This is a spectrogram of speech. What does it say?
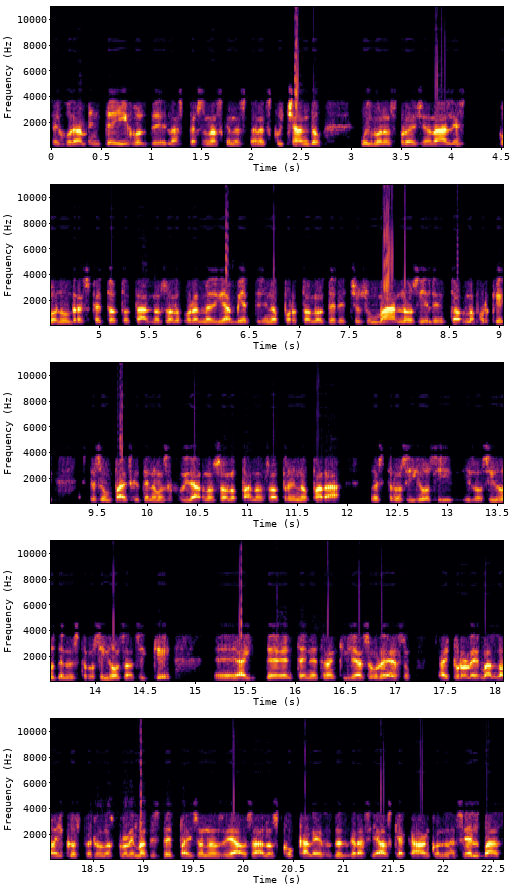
seguramente hijos de las personas que nos están escuchando, muy buenos profesionales, con un respeto total, no solo por el medio ambiente, sino por todos los derechos humanos y el entorno, porque este es un país que tenemos que cuidar no solo para nosotros, sino para nuestros hijos y, los hijos de nuestros hijos. Así que eh, ahí deben tener tranquilidad sobre eso. Hay problemas lógicos, pero los problemas de este país son asociados a los cocaleros desgraciados que acaban con las selvas,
